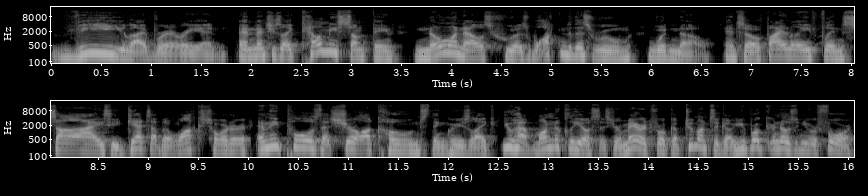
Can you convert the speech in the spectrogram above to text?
the librarian? And then she's like, tell me something no one else who has walked into this room would know. And so finally, Flynn sighs. He gets up and walks toward her. And he pulls that Sherlock Holmes thing where he's like, you have mononucleosis. Your marriage broke up two months ago. You broke your nose when you were four.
